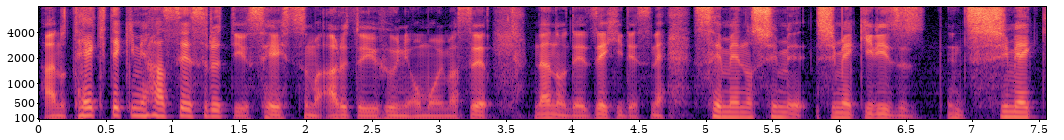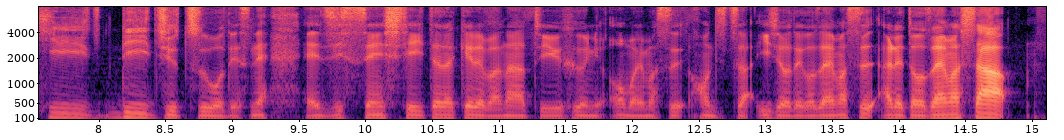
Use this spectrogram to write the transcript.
あの、定期的に発生するっていう性質もあるというふうに思います。なので、ぜひですね、攻めの締め、締め切り図、締め切り術をですね、え実践していただければなというふうに思います。本日は以上でございます。ありがとうございました。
